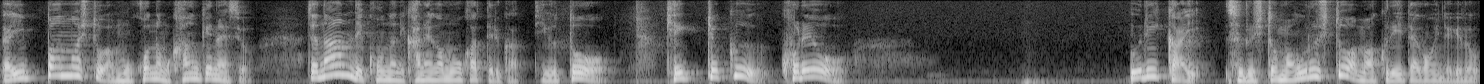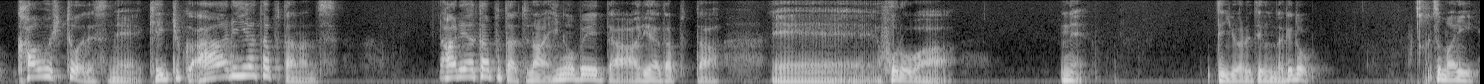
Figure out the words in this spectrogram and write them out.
り。一般の人はもうこんなもん関係ないですよ。じゃあなんでこんなに金が儲かってるかっていうと、結局、これを、売り買いする人、まあ売る人はまあクリエイターが多いんだけど、買う人はですね、結局アーリーアダプターなんです。アーリーアダプターっていうのはイノベーター、アーリーアダプター、えー、フォロワー、ね、って言われてるんだけど、つまり、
